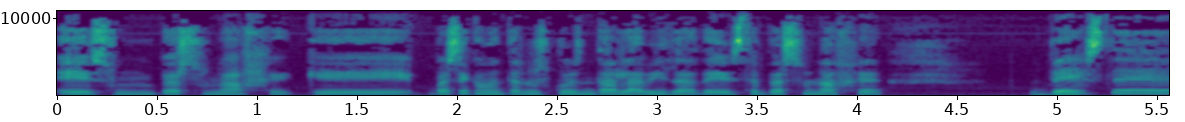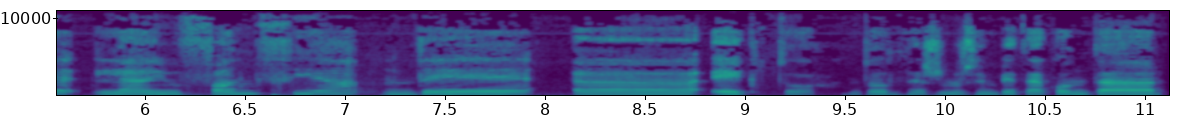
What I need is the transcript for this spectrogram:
Es un personaje que básicamente nos cuenta la vida de este personaje desde la infancia de eh, Héctor. Entonces nos empieza a contar,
